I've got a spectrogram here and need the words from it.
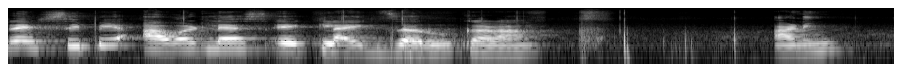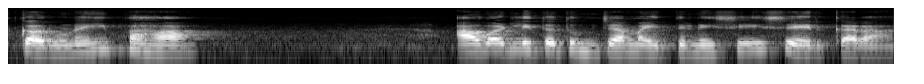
रेसिपी आवडल्यास एक लाईक जरूर करा आणि करूनही पहा. आवडली तर तुमच्या मैत्रिणीशी शेअर करा.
